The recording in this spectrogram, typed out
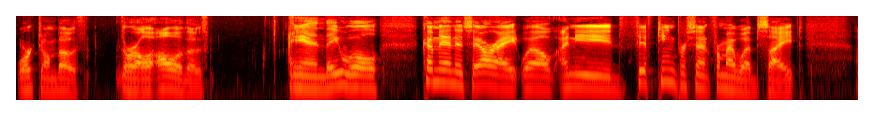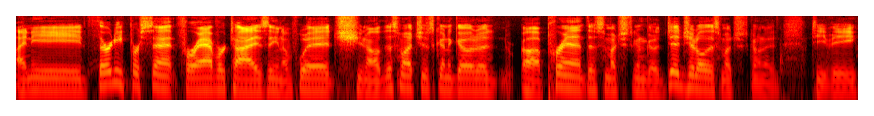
worked on both or all, all of those and they will come in and say, "All right, well, I need 15% for my website. I need 30% for advertising, of which you know this much is going to go to uh, print, this much is going to go digital, this much is going to TV.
